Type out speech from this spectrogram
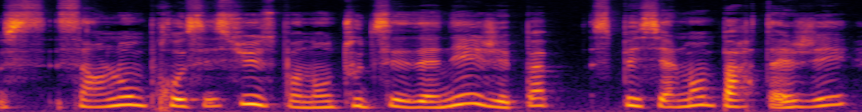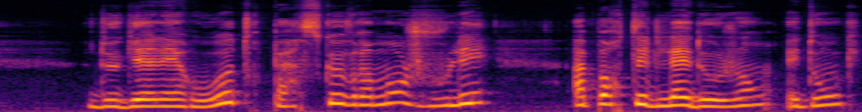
c'est un long processus, pendant toutes ces années, j'ai pas spécialement partagé de galères ou autres parce que vraiment je voulais apporter de l'aide aux gens et donc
